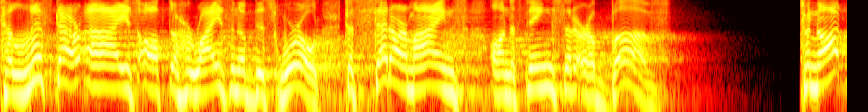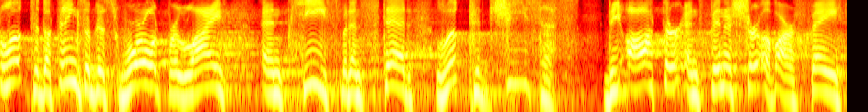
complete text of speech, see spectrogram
to lift our eyes off the horizon of this world, to set our minds on the things that are above, to not look to the things of this world for life and peace, but instead look to Jesus. The author and finisher of our faith.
